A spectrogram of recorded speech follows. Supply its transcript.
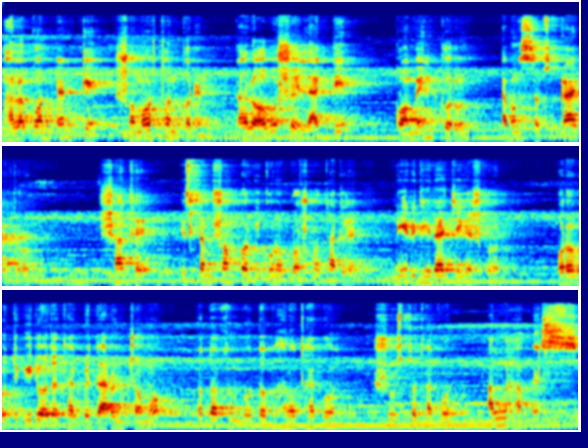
ভালো কন্টেন্টকে সমর্থন করেন, তাহলে অবশ্যই লাইক দিন কমেন্ট করুন এবং সাবস্ক্রাইব করুন। সাথে ইসলাম সম্পর্কে কোনো প্রশ্ন থাকলে নির্দ্বিধায় জিজ্ঞেস করুন। পরবর্তী ভিডিওতে থাকবে দারুণ চমক। ততক্ষণ পর্যন্ত ভালো থাকুন সুস্থ থাকুন। আল্লাহ হাফেজ।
